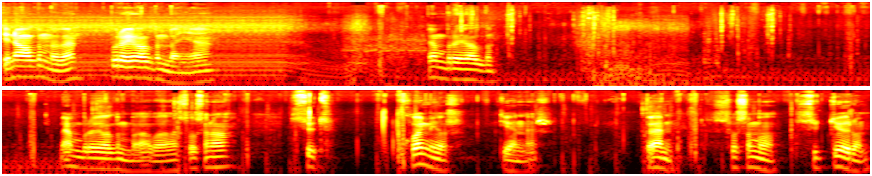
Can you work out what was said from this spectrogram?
Seni aldım mı ben? Burayı aldım ben ya. Ben burayı aldım. Ben burayı aldım baba. Sosuna süt koymuyor diyenler. Ben sosumu sütlüyorum.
